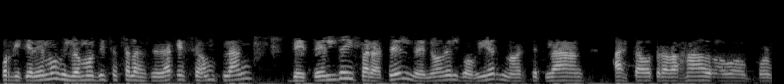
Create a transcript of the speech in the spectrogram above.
porque queremos, y lo hemos dicho hasta la sociedad, que sea un plan de Telde y para Telde, no del gobierno. Este plan ha estado trabajado por,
